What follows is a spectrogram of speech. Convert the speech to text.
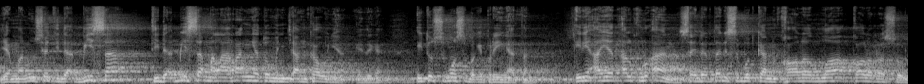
yang manusia tidak bisa tidak bisa melarangnya atau menjangkaunya gitu kan. Itu semua sebagai peringatan. Ini ayat Al-Quran. Saya dari tadi sebutkan qala Allah, qala Rasul.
